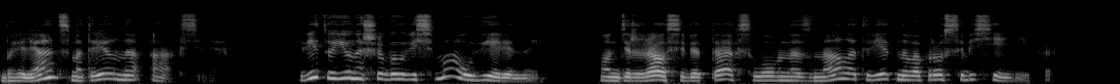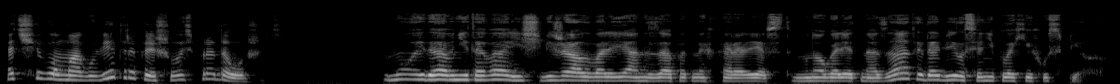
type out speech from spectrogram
Бриллиант смотрел на Акселя. Вид у юноши был весьма уверенный. Он держал себя так, словно знал ответ на вопрос собеседника, отчего магу ветра пришлось продолжить. Мой давний товарищ бежал в альянс западных королевств много лет назад и добился неплохих успехов.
